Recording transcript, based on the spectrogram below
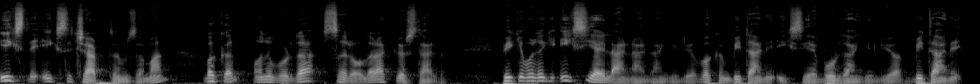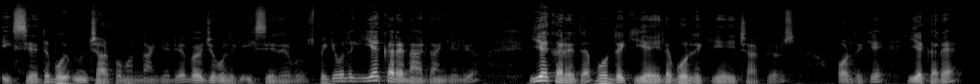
x ile x'i çarptığım zaman bakın onu burada sarı olarak gösterdim. Peki buradaki x y'ler nereden geliyor? Bakın bir tane x y buradan geliyor. Bir tane x y de bunun çarpımından geliyor. Böylece buradaki x y'leri buluruz. Peki buradaki y kare nereden geliyor? Y karede buradaki y ile buradaki y'yi çarpıyoruz. Oradaki y kare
